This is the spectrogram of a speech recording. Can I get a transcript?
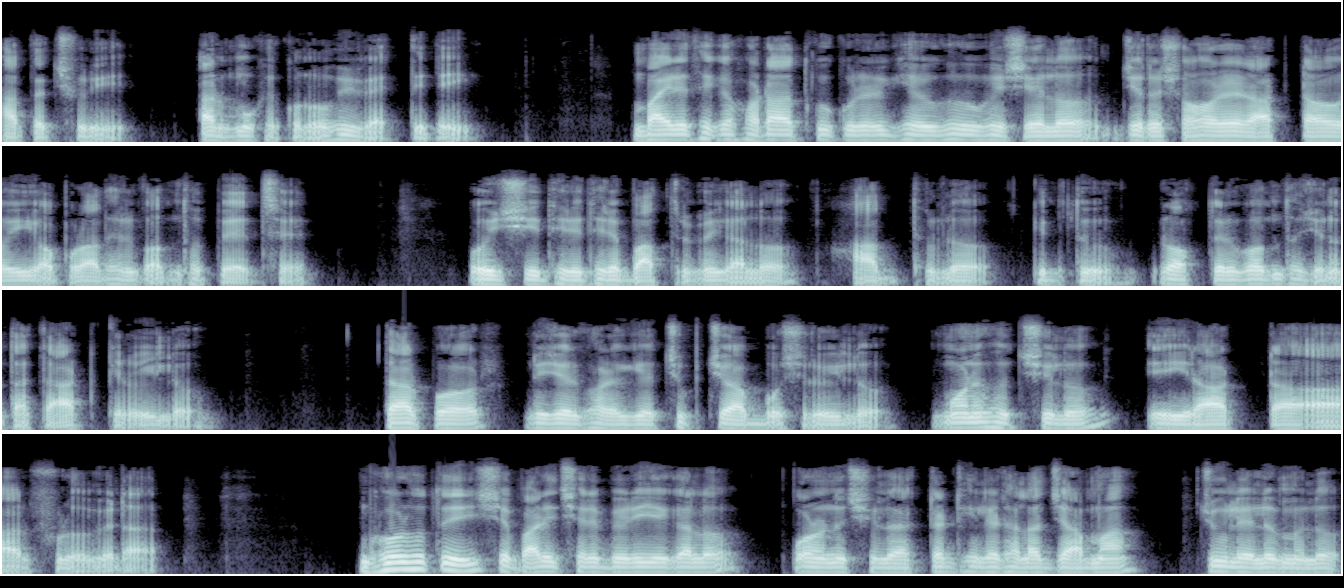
হাতে ছুরি আর মুখে কোনো অভিব্যক্তি নেই। বাইরে থেকে হঠাৎ কুকুরের ঘেউ ঘেউ ভেসে এলো, যেন শহরের আটটাও এই অপরাধের গন্ধ পেয়েছে। ঐশী ধীরে ধীরে বাথরুমে গেল, হাত ধুলো, কিন্তু রক্তের গন্ধ যেন তাকে আটকে রইল। তারপর নিজের ঘরে গিয়ে চুপচাপ বসে রইল। মনে হচ্ছিল, এই রাতটা আর ফুরোবে না। ভোর হতেই সে বাড়ি ছেড়ে বেরিয়ে গেল। পরনে ছিল একটা ঢিলে ঢালা জামা, চুল এলোমেলো,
